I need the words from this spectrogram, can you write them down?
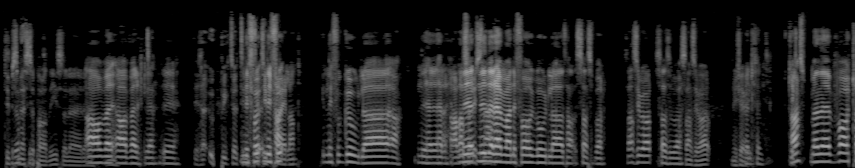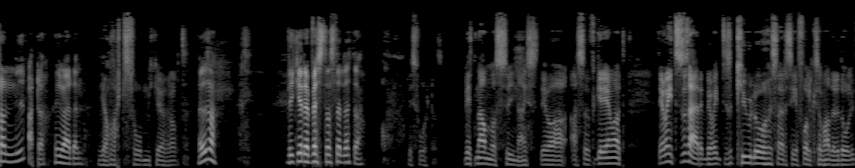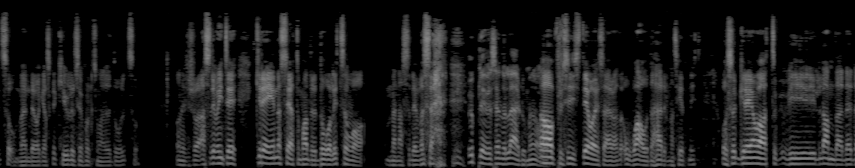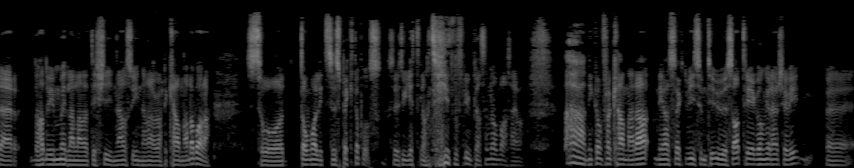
Typ semesterparadis eller? Ja, ver- ja verkligen. Det, Det är så här uppbyggt vet du, Ni får- typ ni får- Thailand. ni får googla, ja, ni, här, ni, ni där hemma, ni får googla Zanzibar. Zanzibar. Zanzibar. Zanzibar. Nu kör vi. Väldigt fint. Ja, men eh, vart har ni varit då, i världen? Jag har varit så mycket överallt. Är det så? Vilket är det bästa stället då? Det är svårt alltså. Vietnam var svinnice. Det var, alltså, för grejen var att det var inte så, så här, det var inte så kul att så här, se folk som hade det dåligt så, men det var ganska kul att se folk som hade det dåligt så. Om ni förstår. Alltså det var inte grejen att säga att de hade det dåligt som var, men alltså det var så här. Upplevelsen och lärdomen av Ja, precis. Det var ju så här att oh, wow, det här är något helt nytt. Och så grejen var att vi landade där, då hade vi mellanlandat i Kina och så innan hade vi varit i Kanada bara. Så de var lite suspekta på oss. Så det tog jättelång tid på flygplatsen. De bara så här, ah, ni kom från Kanada, ni har sökt visum till USA tre gånger här ser vi. Eh,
